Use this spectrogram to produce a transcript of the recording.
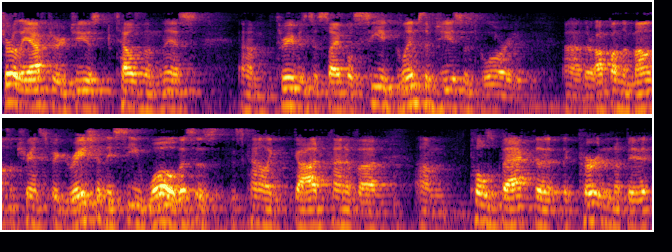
shortly after Jesus tells them this, um, three of his disciples see a glimpse of Jesus' glory. Uh, they're up on the Mount of Transfiguration. They see, whoa, this is this kind of like God kind of uh, um, pulls back the, the curtain a bit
